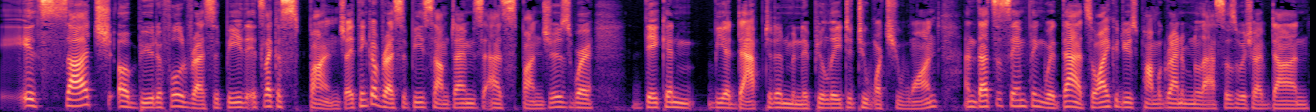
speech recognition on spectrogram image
it's such a beautiful recipe. It's like a sponge. I think of recipes sometimes as sponges where they can be adapted and manipulated to what you want. And that's the same thing with that. So I could use pomegranate molasses, which I've done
